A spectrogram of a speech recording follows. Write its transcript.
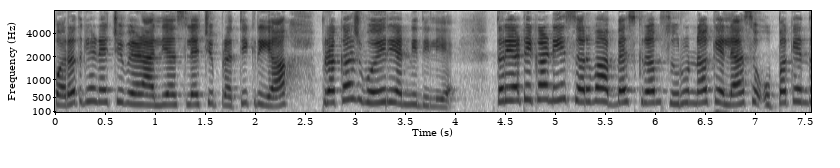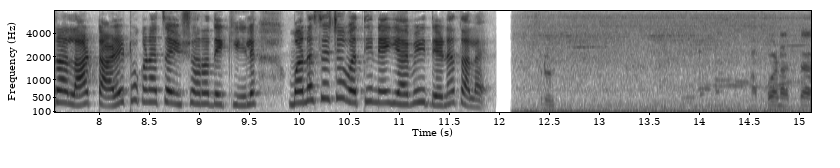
परत घेण्याची वेळ आली असल्याची प्रतिक्रिया प्रकाश भोईर यांनी दिली आहे. तर या ठिकाणी सर्व अभ्यासक्रम सुरू न केल्यास उपकेंद्राला टाळे ठोकण्याचा इशारा देखील मनसेच्या वतीने यावेळी देण्यात आलाय. आपण आता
